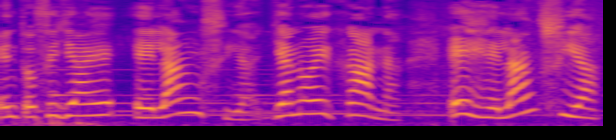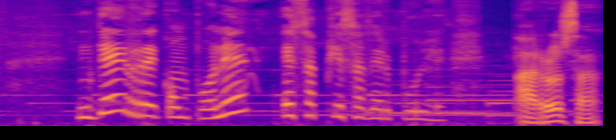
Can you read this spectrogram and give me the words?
Entonces ya es el ansia, ya no es gana, es el ansia de recomponer esas piezas del puzzle. A Rosa,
